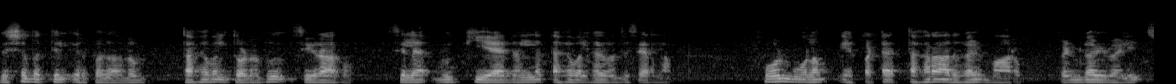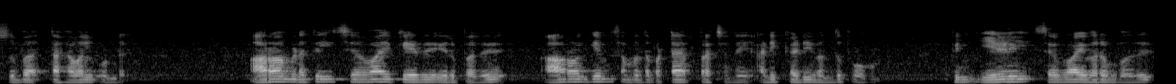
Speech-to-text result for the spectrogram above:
ரிஷபத்தில் இருப்பதாலும் தகவல் தொடர்பு சீராகும். சில முக்கிய நல்ல தகவல்கள் வந்து சேரலாம். ஃபோன் மூலம் ஏற்பட்ட தகராறுகள் மாறும். பெண்கள் வழி சுப தகவல் உண்டு. ஆறாம் இடத்தில் செவ்வாய் கேது இருப்பது ஆரோக்கியம் சம்பந்தப்பட்ட பிரச்சனை அடிக்கடி வந்து போகும். பின் ஏழில் செவ்வாய் வரும்போது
